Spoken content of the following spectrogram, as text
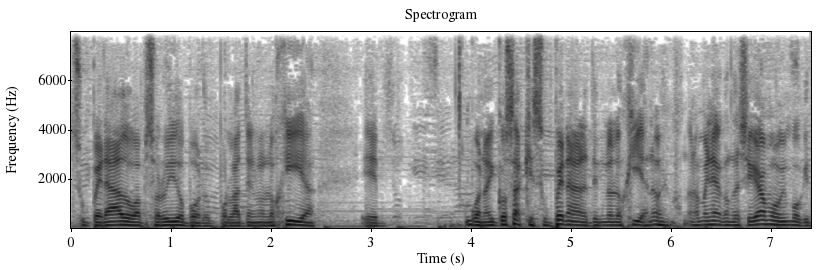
superado o absorbido por, por la tecnología. Eh, bueno, hay cosas que superan a la tecnología, ¿no? Cuando la mañana cuando llegamos vimos que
